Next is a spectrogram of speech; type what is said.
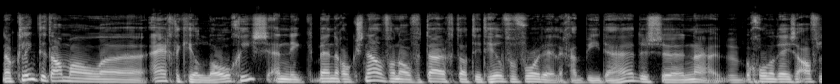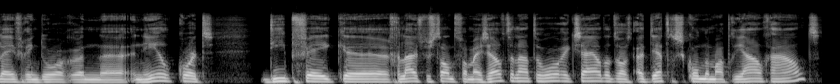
Nou klinkt dit allemaal uh, eigenlijk heel logisch. En ik ben er ook snel van overtuigd dat dit heel veel voordelen gaat bieden. Hè? Dus nou, we begonnen deze aflevering door een, een heel kort deepfake geluidsbestand van mijzelf te laten horen. Ik zei al, dat was uit 30 seconden materiaal gehaald.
